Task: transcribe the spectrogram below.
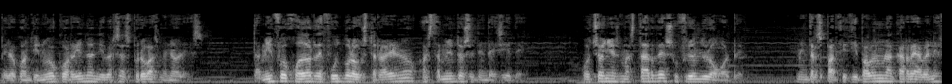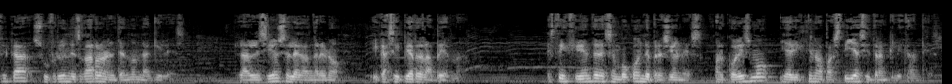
pero continuó corriendo en diversas pruebas menores. También fue jugador de fútbol australiano hasta 1977. Ocho años más tarde sufrió un duro golpe. Mientras participaba en una carrera benéfica, sufrió un desgarro en el tendón de Aquiles. La lesión se le gangrenó y casi pierde la pierna. Este incidente desembocó en depresiones, alcoholismo y adicción a pastillas y tranquilizantes.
